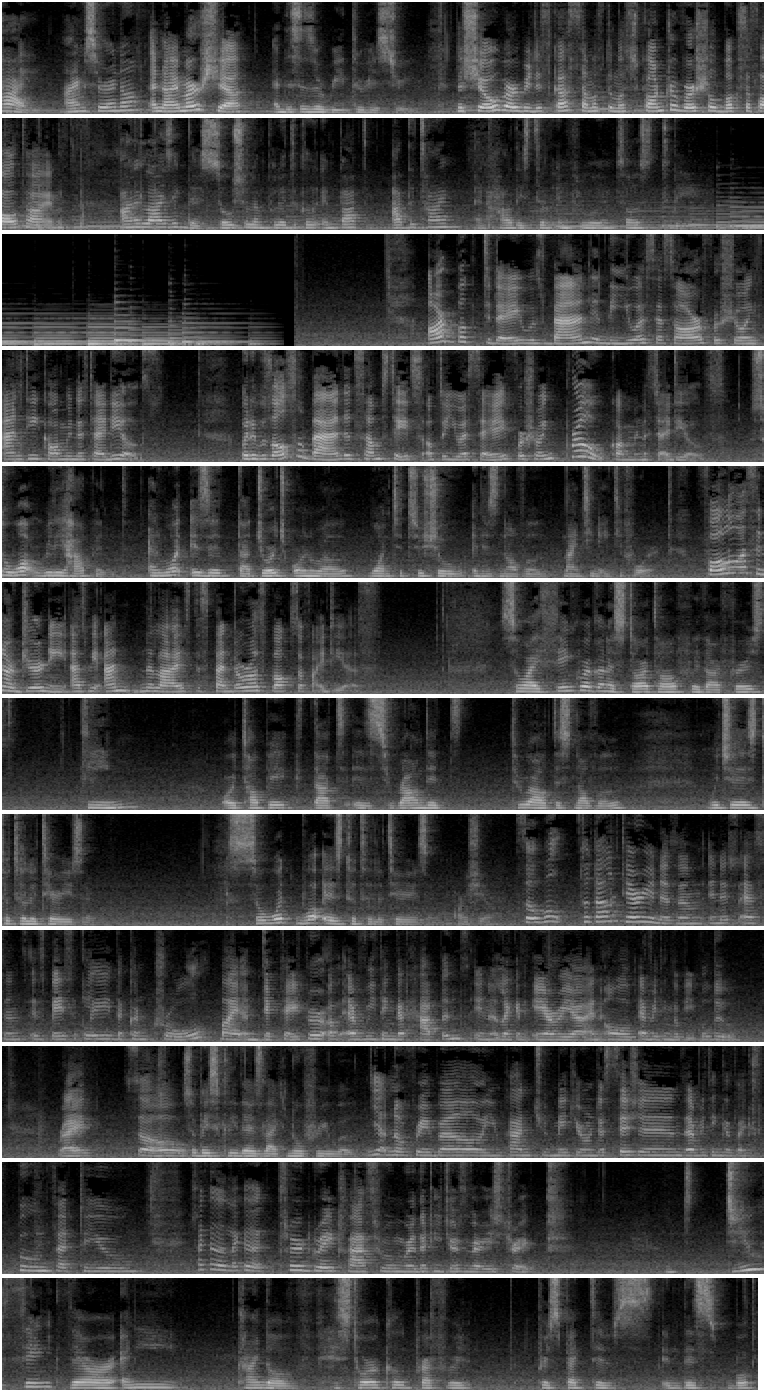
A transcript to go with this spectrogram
Hi, I'm Serena, And I'm Arshia, and this is a read through history, the show where we discuss some of the most controversial books of all time. analyzing their social and political impact at the time and how they still influence us today. Our book today was banned in the USSR for showing anti communist ideals. But it was also banned in some states of the USA for showing pro communist ideals. So, what really happened, and what is it that George Orwell wanted to show in his novel 1984? Follow us in our journey as we analyze this Pandora's box of ideas. So, I think we're gonna start off with our first theme or topic that is surrounded throughout this novel, which is totalitarianism. So, what what is totalitarianism, Arshia? So, well, totalitarianism, in its essence, is basically the control by a dictator of everything that happens in a, like an area and all everything the people do, right? So, So basically, there's like no free will. yeah, no free will. You can't you make your own decisions. Everything is like spoon fed to you. It's like a like a third grade classroom where the teacher is very strict. Do you think there are any kind of historical prefer- perspectives in this book?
